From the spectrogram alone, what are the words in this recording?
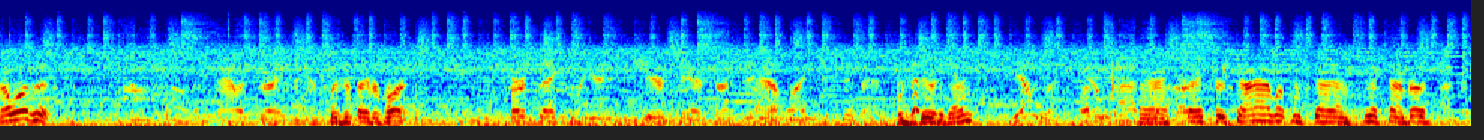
How was it? That was great, man. What's your favorite part? First second when you're in sheer terror trying to figure out why you just did that. Would you do it again? Yeah, I would. Welcome to Skydive Okay, Sports, brother. thanks for Skydive. Welcome to Skydive. See you next time, brother.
